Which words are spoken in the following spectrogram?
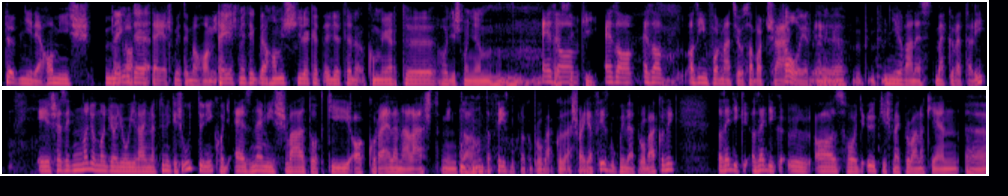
többnyire hamis, meg jó, azt, de hogy teljes mértékben hamis. Teljes mértékben hamis híreket egyetlen, akkor miért, hogy is mondjam, ez teszik a, ki? Ez, a, ez a, az információszabadság Ó, értem, igen. nyilván ezt megköveteli, és ez egy nagyon-nagyon jó iránynak tűnik, és úgy tűnik, hogy ez nem is váltott ki akkora ellenállást, mint a, Mhm. mint a Facebooknak a próbálkozásai. A Facebook mivel próbálkozik? Az egyik, az egyik az, hogy ők is megpróbálnak ilyen ö,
